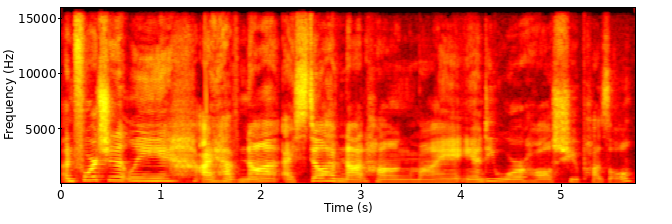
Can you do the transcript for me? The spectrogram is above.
Unfortunately, I have not, I still have not hung my Andy Warhol shoe puzzle.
